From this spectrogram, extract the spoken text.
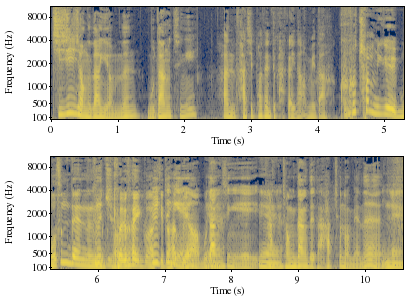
지지 정당이 없는 무당층이 한 40% 가까이 나옵니다. 그거 참 이게 모순되는 그렇죠. 결과인 것 같기도 1등이에요. 하고요. 무당층이 예. 정당들 다 합쳐놓으면은 네.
